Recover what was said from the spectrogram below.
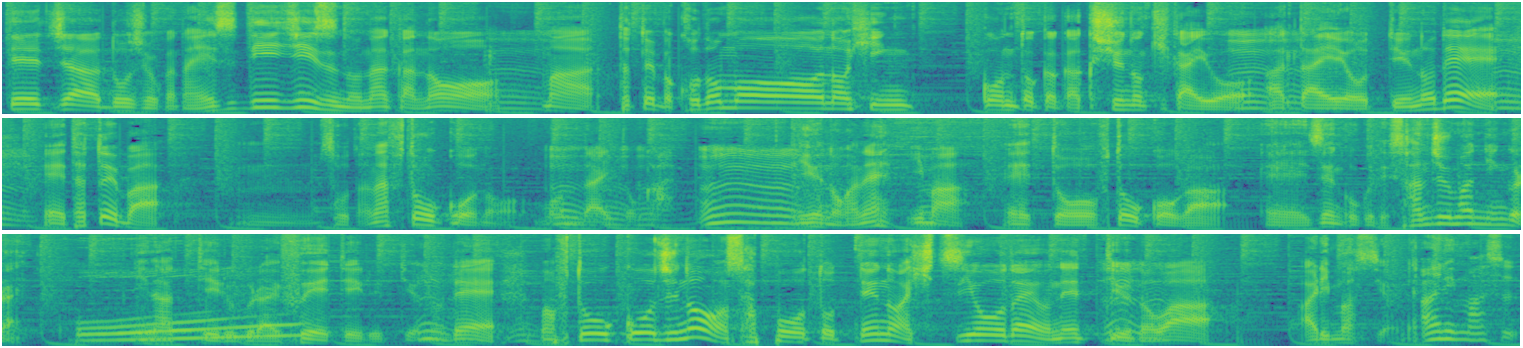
でじゃあどうしようかな。SDGs の中の、うん。まあ、例えば子どもの貧困とか学習の機会を与えようっていうので、うん。えー例えば、うん、そうだな不登校の問題とか。いいうのがね、今、えっと不登校が、えー全国で30万人ぐらいにになっているぐらい増えているっていうのでまあ、不登校時のサポートっていうのは必要だよねっていうのはありますよね、あります。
